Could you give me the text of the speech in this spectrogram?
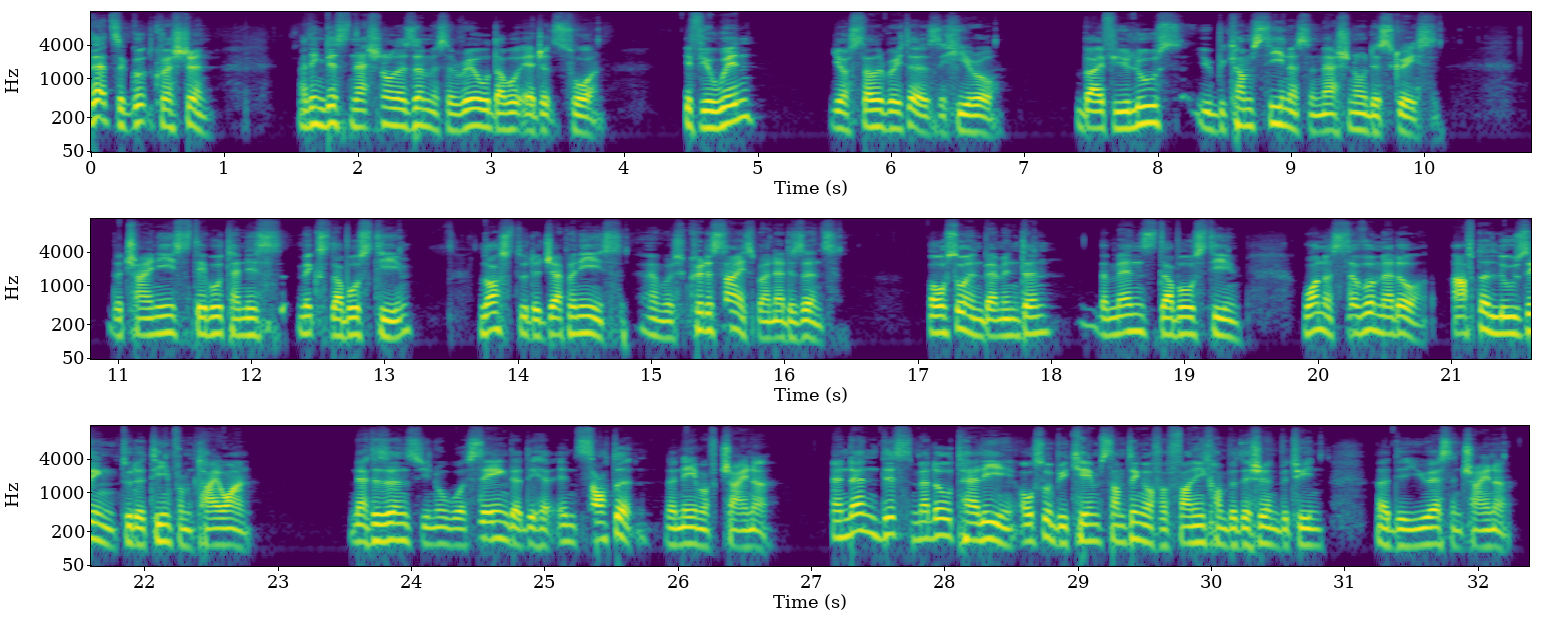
That's a good question. I think this nationalism is a real double edged sword. If you win, you're celebrated as a hero. But if you lose, you become seen as a national disgrace. The Chinese table tennis mixed doubles team lost to the Japanese and was criticized by netizens. Also in badminton, the men's doubles team won a silver medal after losing to the team from Taiwan netizens, you know, were saying that they had insulted the name of China. And then this medal tally also became something of a funny competition between uh, the US and China.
